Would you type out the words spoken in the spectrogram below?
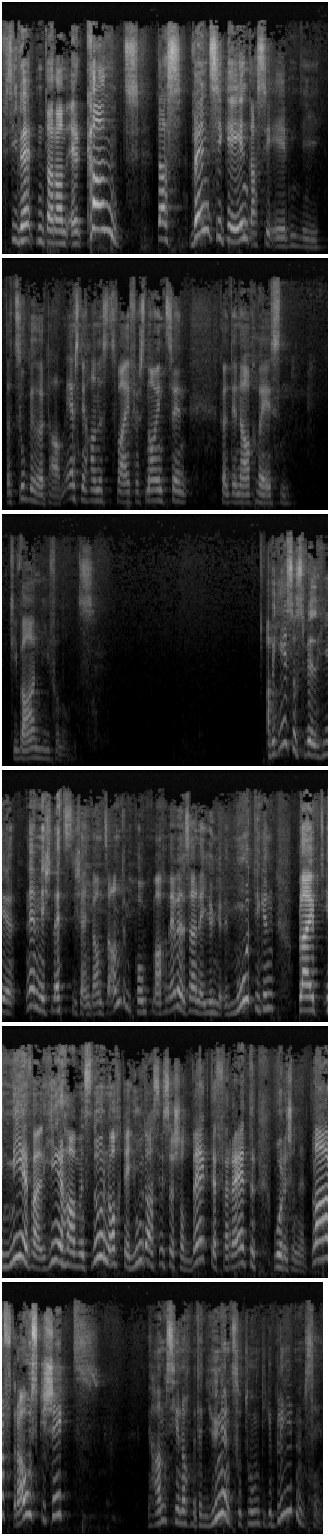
sie werden daran erkannt, dass wenn sie gehen, dass sie eben nie dazugehört haben. 1. Johannes 2, Vers 19 könnt ihr nachlesen. Sie waren nie von uns. Aber Jesus will hier nämlich letztlich einen ganz anderen Punkt machen. Er will seine Jünger ermutigen, bleibt in mir, weil hier haben es nur noch, der Judas ist ja schon weg, der Verräter wurde schon entlarvt, rausgeschickt. Wir haben es hier noch mit den Jüngern zu tun, die geblieben sind.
